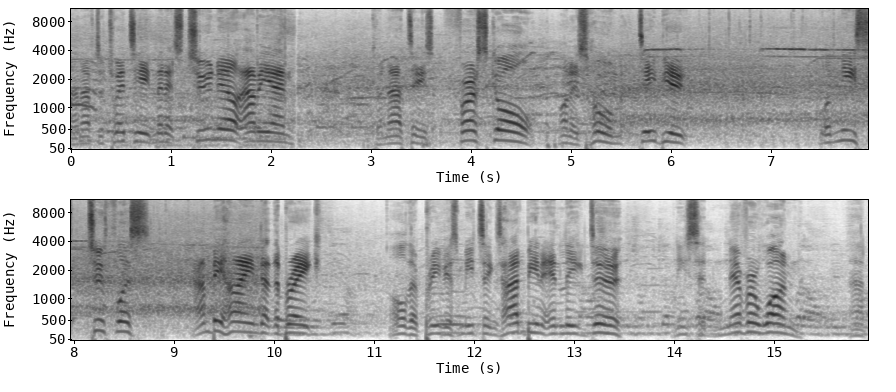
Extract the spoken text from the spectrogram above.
And after 28 minutes, 2 0 Amiens. Konate's first goal on his home debut. Well, Nice toothless and behind at the break. All their previous meetings had been in League Two. Nice had never won at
